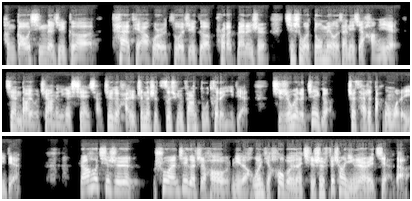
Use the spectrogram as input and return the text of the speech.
很高薪的这个 tech 呀，或者做这个 product manager，其实我都没有在那些行业见到有这样的一个现象。这个还是真的是咨询非常独特的一点。其实为了这个，这才是打动我的一点。然后其实说完这个之后，你的问题后半段其实是非常迎刃而解的。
